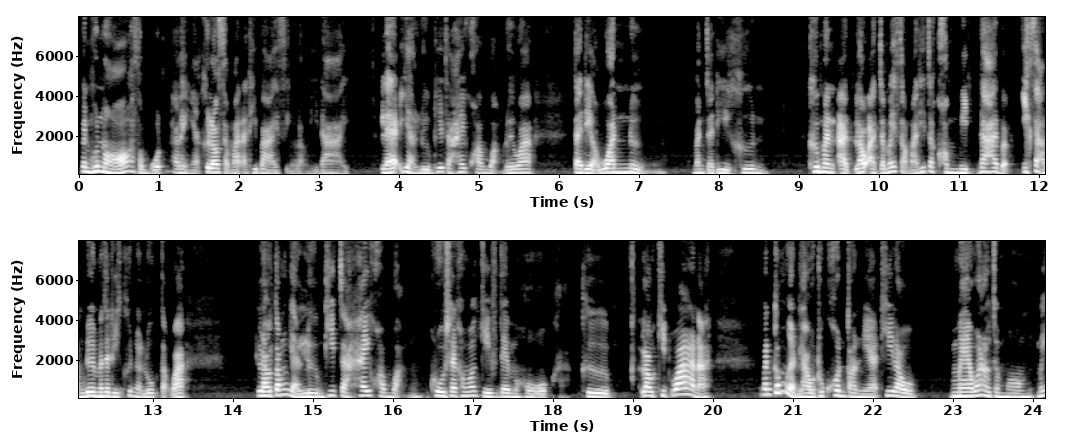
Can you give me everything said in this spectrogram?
เป็นคุณหมอสมมติอะไรเงี้ย คือเราสามารถอธิบายสิ่งเหล่านี้ได้ และอย่าลืมที่จะให้ความหวังด้วยว่า แต่เดี๋ยววันหนึ่งมันจะดีขึ้น คือมันอาจเราอาจจะไม่สามารถที่จะคอมมิตได้แบบอีกสามเดือนมันจะดีขึ้นนะลูก แต่ว่า เราต้องอย่าลืมที่จะให้ความหวัง ครูใช้คำว่า give them hope ค่ะ คือเราคิดว่านะ มันก็เหมือนเราทุกคนตอนเนี้ยที่เราแม้ว่าเราจะมองไม่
